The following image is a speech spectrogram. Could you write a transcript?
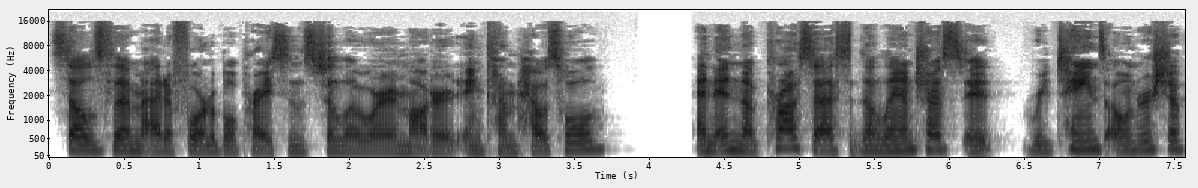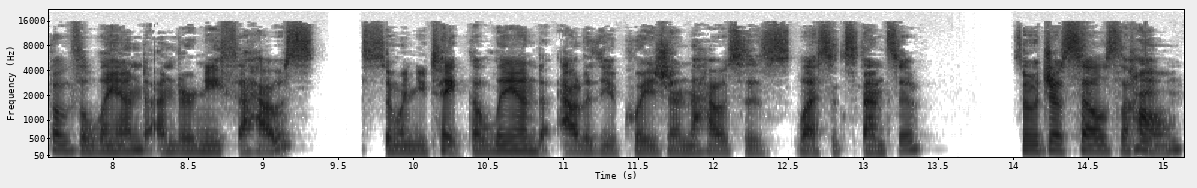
sells them at affordable prices to lower and moderate income household. And in the process, the land trust, it retains ownership of the land underneath the house. So when you take the land out of the equation, the house is less expensive. So it just sells the home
